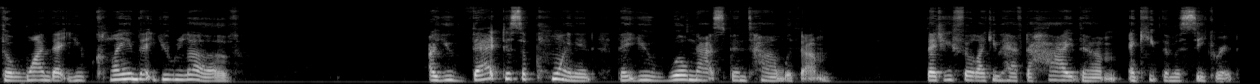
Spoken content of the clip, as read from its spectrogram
the one that you claim that you love? Are you that disappointed that you will not spend time with them? That you feel like you have to hide them and keep them a secret?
